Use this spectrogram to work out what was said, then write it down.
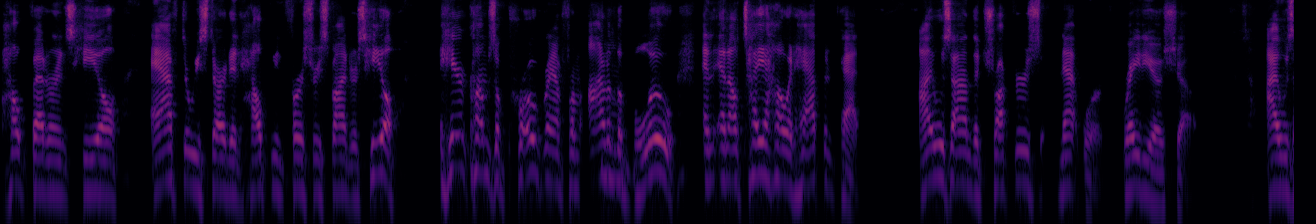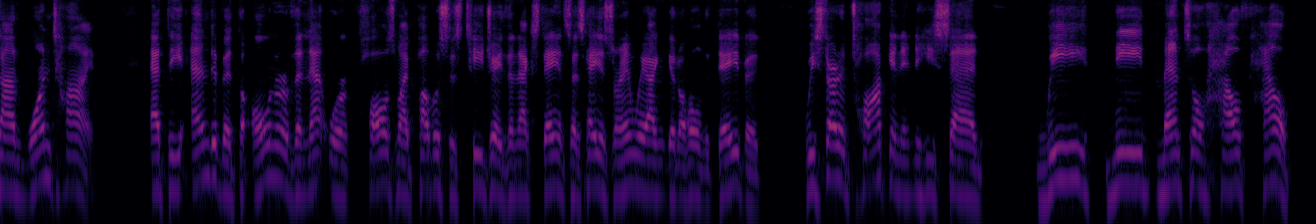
Help Veterans Heal, after we started helping first responders heal. Here comes a program from out of the blue. And, and I'll tell you how it happened, Pat. I was on the Truckers Network radio show. I was on one time. At the end of it, the owner of the network calls my publicist TJ the next day and says, Hey, is there any way I can get a hold of David? We started talking, and he said, We need mental health help.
